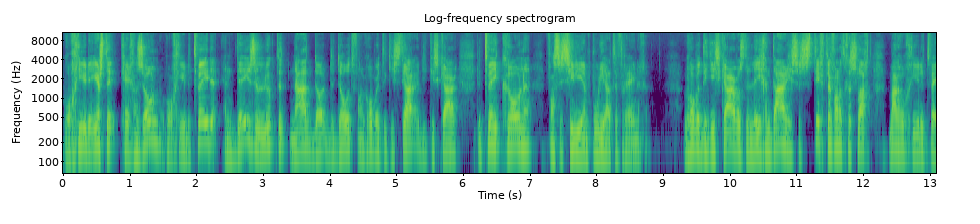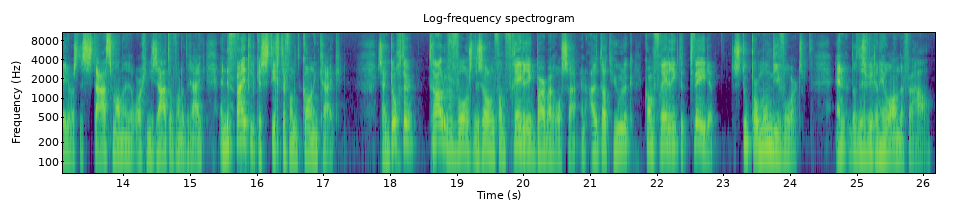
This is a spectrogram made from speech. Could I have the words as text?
Rogier I kreeg een zoon, Rogier II, en deze lukte het na de dood van Robert de Guiscard de twee kronen van Sicilië en Puglia te verenigen. Robert de Guiscard was de legendarische stichter van het geslacht, maar Rogier II was de staatsman en de organisator van het rijk en de feitelijke stichter van het koninkrijk. Zijn dochter trouwde vervolgens de zoon van Frederik Barbarossa en uit dat huwelijk kwam Frederik II, de Stupormundi, voort. En dat is weer een heel ander verhaal.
